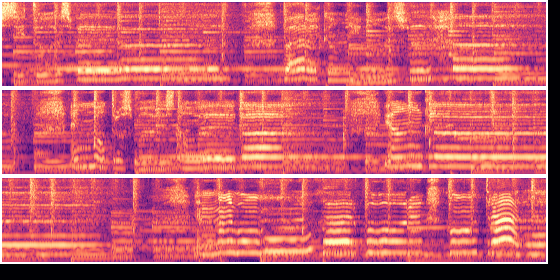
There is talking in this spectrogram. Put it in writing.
necesito esperar. Para el camino despejar, en otros mares navegar y anclar. En algún lugar por encontrar la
